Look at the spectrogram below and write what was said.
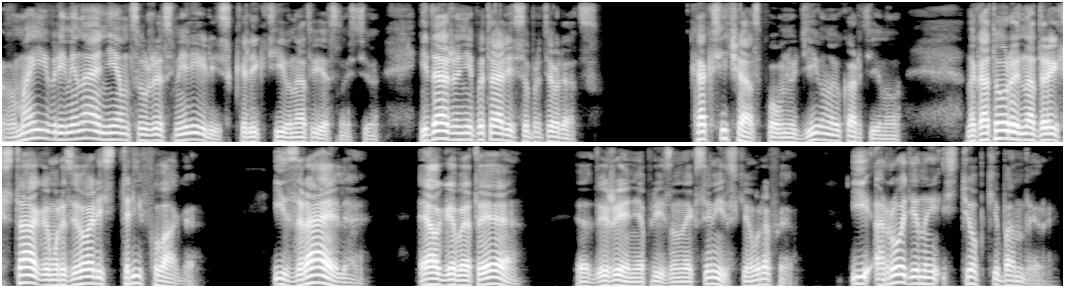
В мои времена немцы уже смирились с коллективной ответственностью и даже не пытались сопротивляться. Как сейчас помню дивную картину, на которой над Рейхстагом развивались три флага. Израиля, ЛГБТ, э, движение, признанное экстремистским в РФ, и родины Степки Бандеры.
